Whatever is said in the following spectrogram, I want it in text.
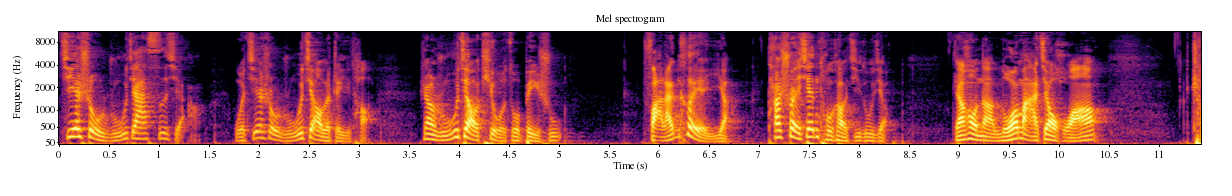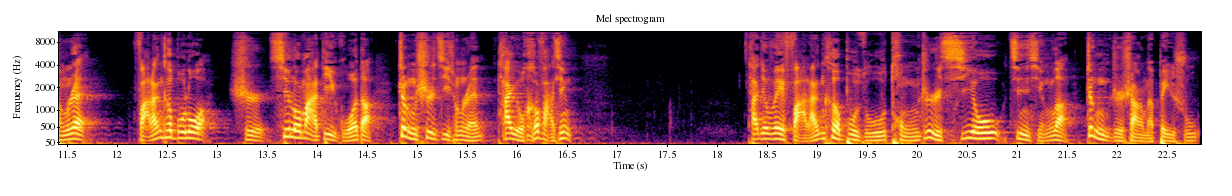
接受儒家思想，我接受儒教的这一套，让儒教替我做背书。法兰克也一样，他率先投靠基督教。然后呢，罗马教皇承认法兰克部落是西罗马帝国的正式继承人，他有合法性。他就为法兰克部族统治西欧进行了政治上的背书。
